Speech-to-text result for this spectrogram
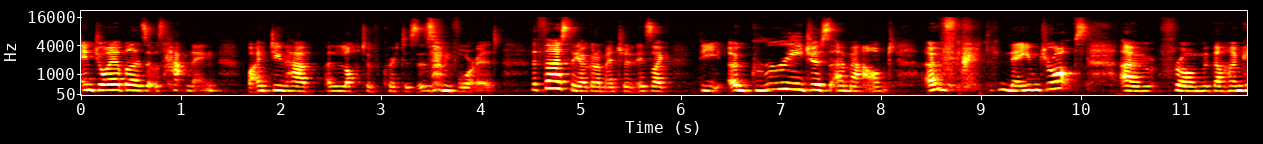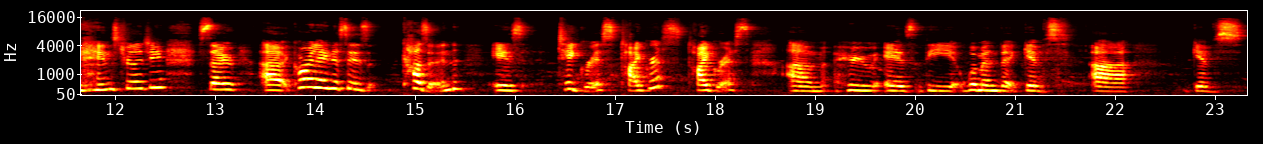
enjoyable as it was happening, but I do have a lot of criticism for it. The first thing I've got to mention is like the egregious amount of name drops um, from the Hunger Games trilogy. So uh, Coriolanus's cousin is Tigris, Tigris, Tigris, um, who is the woman that gives uh, gives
